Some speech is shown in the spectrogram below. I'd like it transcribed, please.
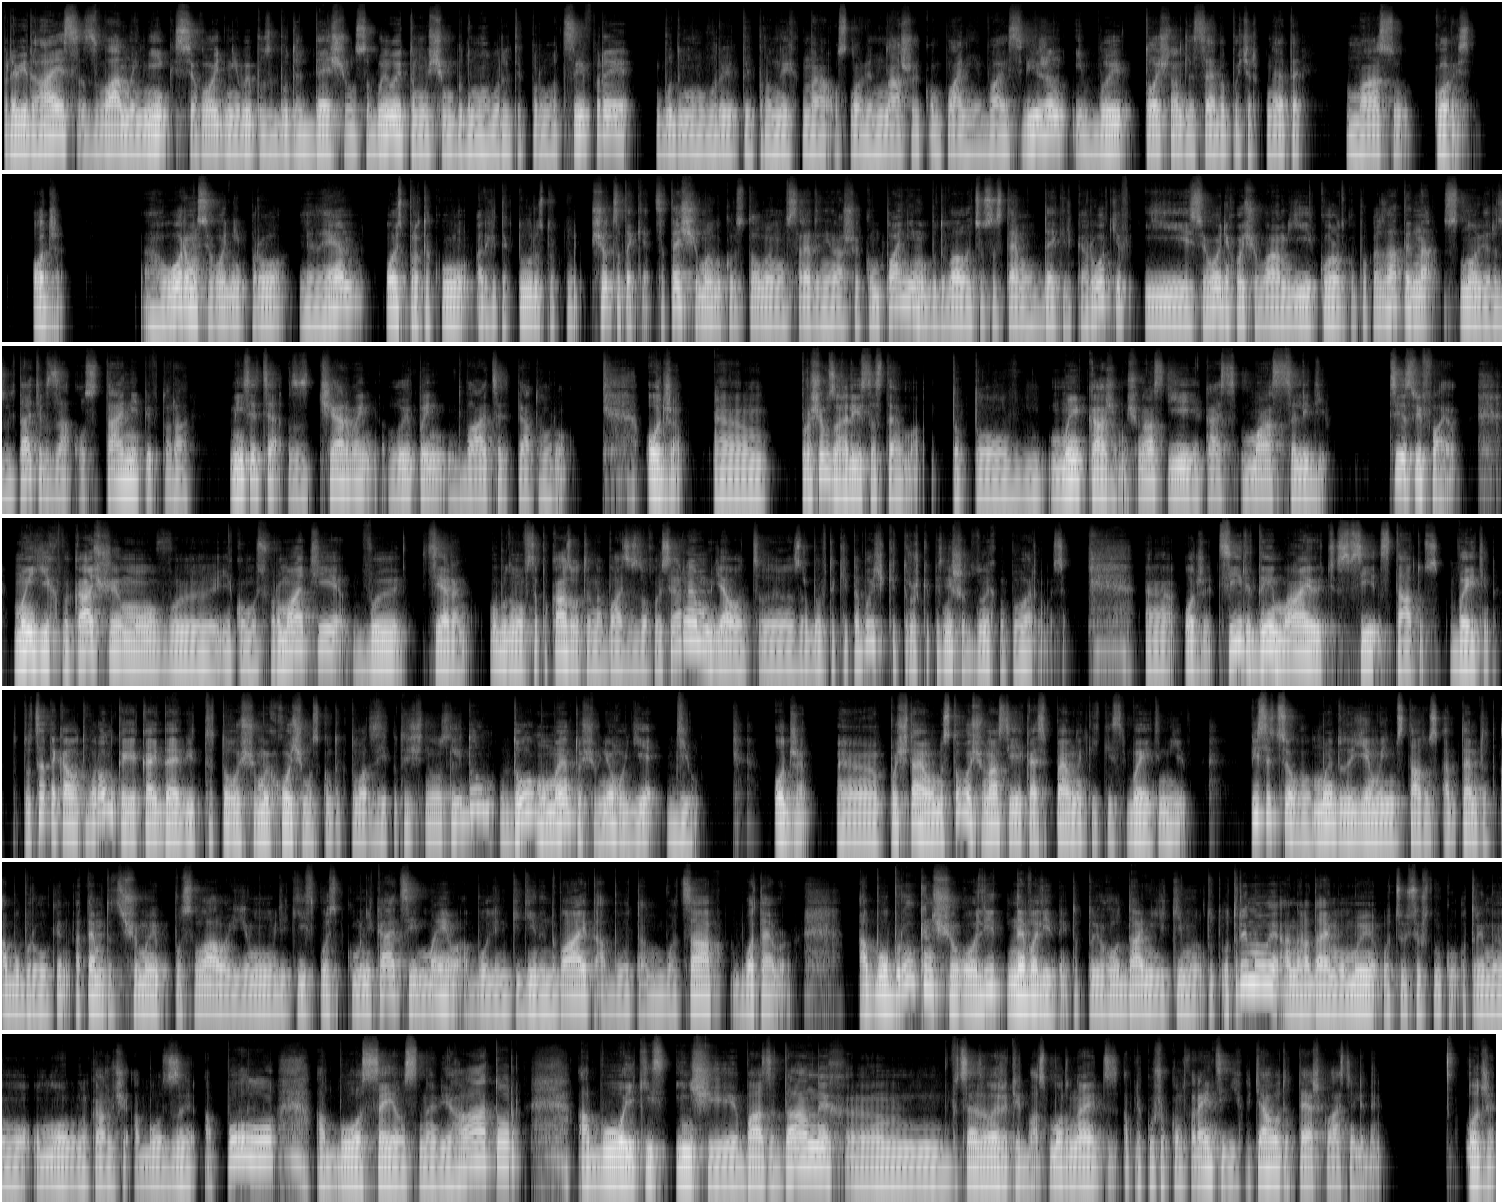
Привіт, гайс! З вами Нік. Сьогодні випуск буде дещо особливий, тому що ми будемо говорити про цифри, будемо говорити про них на основі нашої компанії Vice Vision, і ви точно для себе почерпнете масу користі. Отже, говоримо сьогодні про Лінген, ось про таку архітектуру структуру. Що це таке? Це те, що ми використовуємо всередині нашої компанії. Ми будували цю систему декілька років, і сьогодні хочу вам її коротко показати на основі результатів за останні півтора місяця з червень-липень 2025 року. Отже, ем, про що взагалі система? Тобто, ми кажемо, що у нас є якась маса лідів. CSV файл. Ми їх викачуємо в якомусь форматі в CRM. Ми будемо все показувати на базі Zoho CRM. Я от е, зробив такі таблички, трошки пізніше до них ми повернемося. Е, отже, ці ліди мають всі статус waiting. Тобто це така от воронка, яка йде від того, що ми хочемо сконтактувати з гіпотетичним лідом, до моменту, що в нього є діл. Отже, е, починаємо ми з того, що в нас є якась певна кількість вейтингів. Після цього ми додаємо їм статус attempted або broken. Attempted, що ми посилали йому якийсь спосіб комунікації, mail або LinkedIn invite, або там WhatsApp, whatever. Або broken, що лід невалідний, тобто його дані, які ми тут отримали. А нагадаємо, ми оцю всю штуку отримуємо, умовно кажучи, або з Apollo, або Sales Navigator, або якісь інші бази даних. Ем, Це залежить від вас. Можна навіть з аплікушок конференції їх витягувати, теж класні ліди. Отже,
